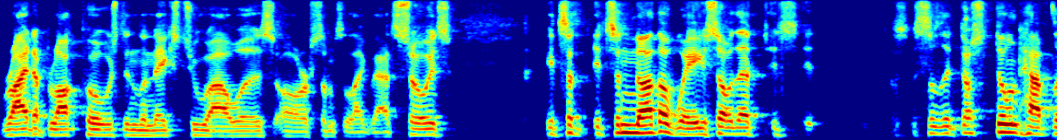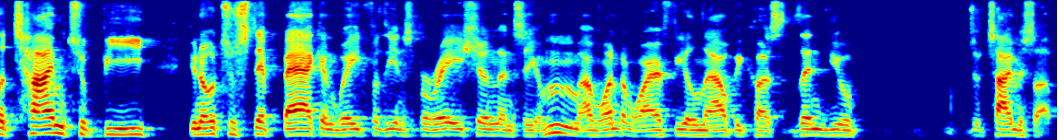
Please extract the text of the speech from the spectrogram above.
write a blog post in the next two hours or something like that so it's it's a it's another way so that it's it, so they just don't have the time to be you know to step back and wait for the inspiration and say hmm i wonder why i feel now because then you the time is up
